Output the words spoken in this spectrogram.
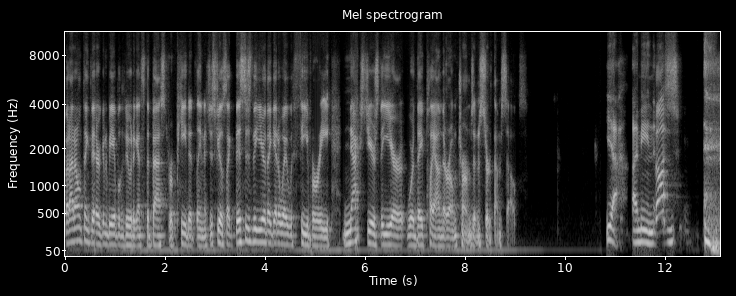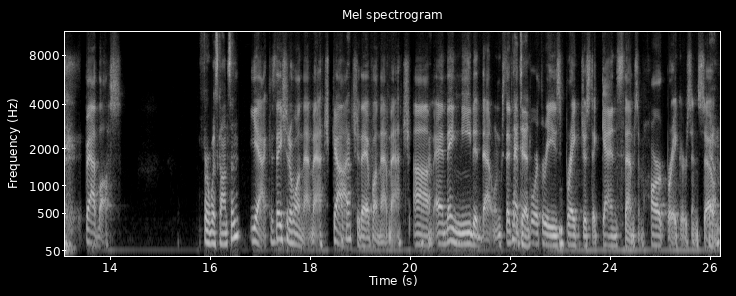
but I don't think they're going to be able to do it against the best repeatedly. And it just feels like this is the year they get away with thievery. Next year's the year where they play on their own terms and assert themselves. Yeah, I mean, thus bad loss for Wisconsin. Yeah, because they should have won that match. God, okay. should they have won that match? Um, okay. And they needed that one because they've had they four threes break just against them, some heartbreakers, and so. Yeah.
